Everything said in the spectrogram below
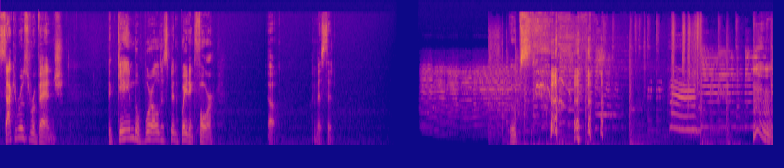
Sakuro's Revenge. The game the world has been waiting for. Oh, I missed it. Oops. hmm.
